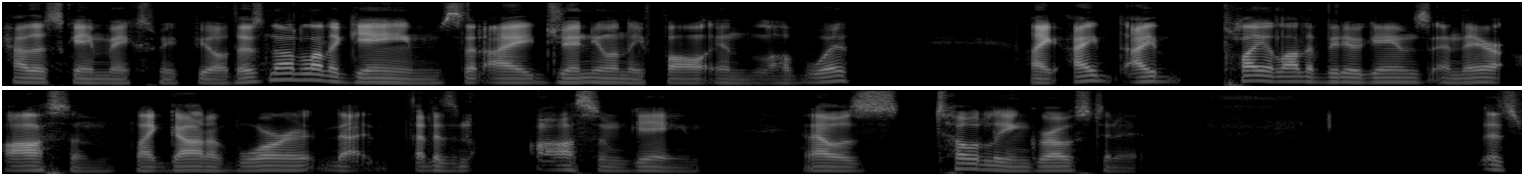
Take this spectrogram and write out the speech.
how this game makes me feel. There's not a lot of games that I genuinely fall in love with. Like I I play a lot of video games and they are awesome. Like God of War, that that is an awesome game, and I was totally engrossed in it. It's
